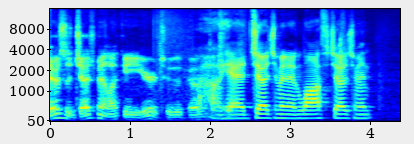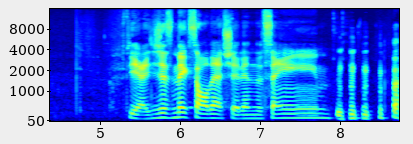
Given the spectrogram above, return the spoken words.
there's a judgment like a year or two ago. Oh yeah, Judgment and Lost Judgment. Yeah, you just mix all that shit in the same yeah.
